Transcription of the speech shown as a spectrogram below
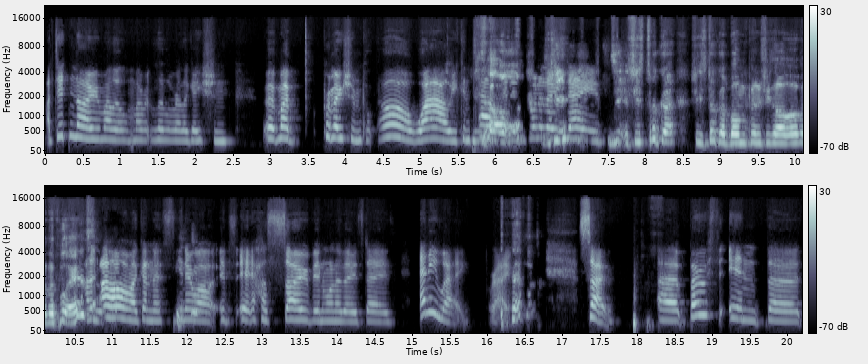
I did know my little my little relegation, uh, my promotion. Oh wow, you can tell it's one of those she, days. She's took a she's took a bump and she's all over the place. I, oh my goodness! You know what? It's it has so been one of those days. Anyway, right. so, uh, both in the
